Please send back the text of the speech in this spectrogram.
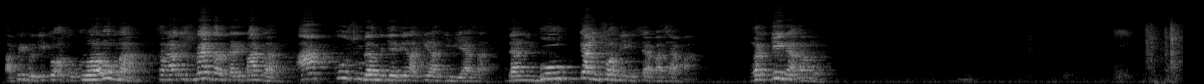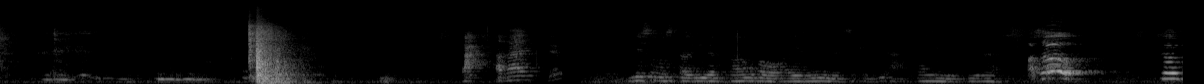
Tapi begitu aku keluar rumah, 100 meter dari pagar, aku sudah menjadi laki-laki biasa. Dan bukan suami siapa-siapa. Ngerti nggak kamu? Dia sama sekali nggak tahu kalau ayahnya nggak seperti apa yang dia kira. Masuk. So,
